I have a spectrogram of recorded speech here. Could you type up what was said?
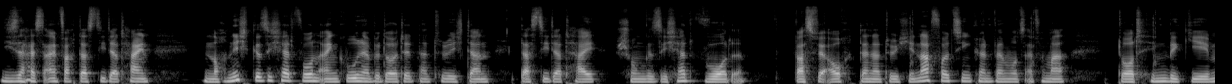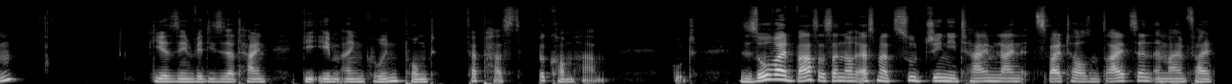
Dieser heißt einfach, dass die Dateien noch nicht gesichert wurden. Ein grüner bedeutet natürlich dann, dass die Datei schon gesichert wurde. Was wir auch dann natürlich hier nachvollziehen können, wenn wir uns einfach mal dorthin begeben. Hier sehen wir diese Dateien, die eben einen grünen Punkt verpasst bekommen haben. Gut. Soweit war es dann auch erstmal zu Genie Timeline 2013, in meinem Fall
